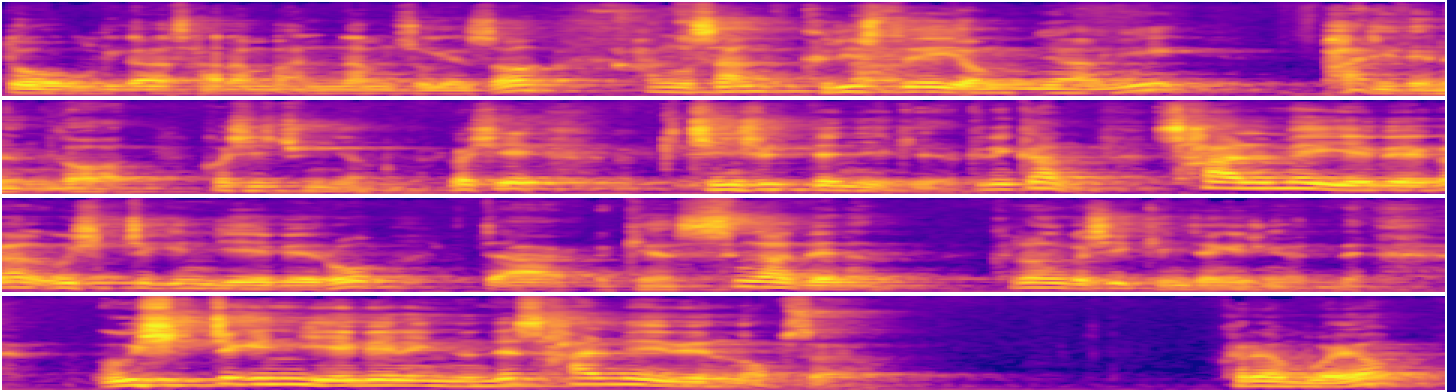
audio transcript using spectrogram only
또 우리가 사람 만남 속에서 항상 그리스도의 영향이 발휘되는 것 그것이 중요합니다. 그것이 진실된 얘기예요. 그러니까 삶의 예배가 의식적인 예배로 딱 이렇게 승화되는 그런 것이 굉장히 중요한데 의식적인 예배는 있는데 삶의 예배는 없어요. 그러면 뭐예요?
